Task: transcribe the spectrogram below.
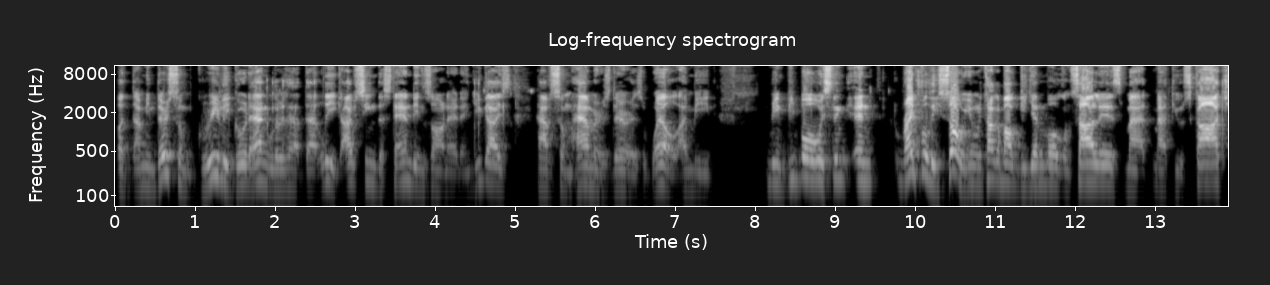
But I mean, there's some really good anglers at that league. I've seen the standings on it, and you guys have some hammers there as well. I mean, I mean, people always think, and rightfully so. You know, we talk about Guillermo Gonzalez, Matt, Matthew Scotch,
